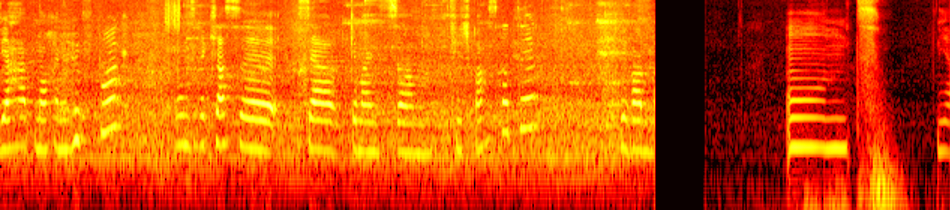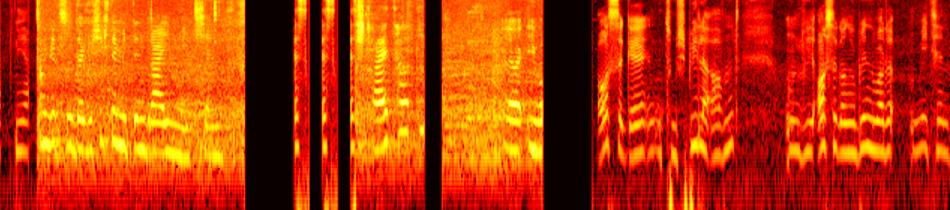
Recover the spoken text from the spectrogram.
wir hatten noch eine Hüpfburg, wo unsere Klasse sehr gemeinsam viel Spaß hatte. Wir waren und ja, ja. Kommen wir zu der Geschichte mit den drei Mädchen. Es, es, es Streit hatten. Äh, rausgegangen zum Spieleabend. Und wie ich rausgegangen bin, war der Mädchen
